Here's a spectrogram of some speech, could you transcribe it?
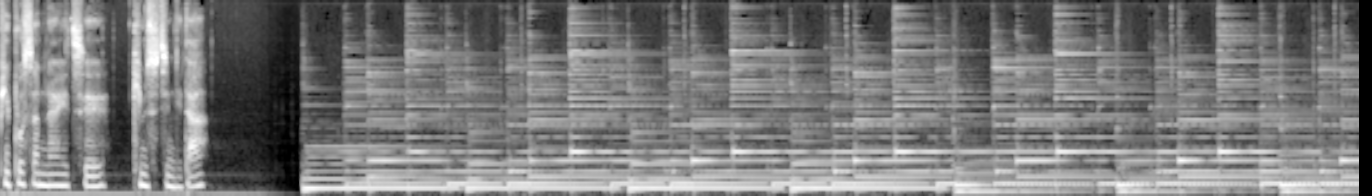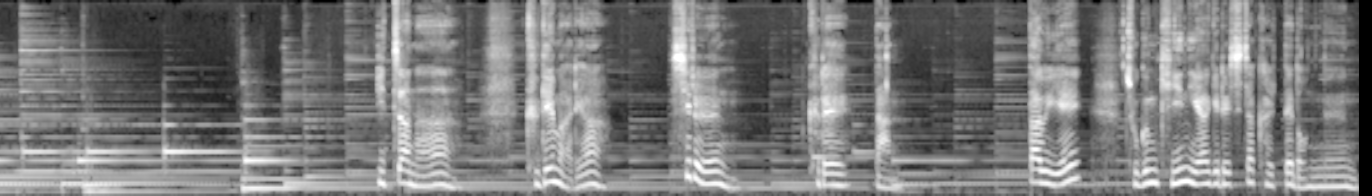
비포 선라이즈 김수지입니다. 있잖아. 그게 말야. 실은 그래 난 따위에 조금 긴 이야기를 시작할 때 넣는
